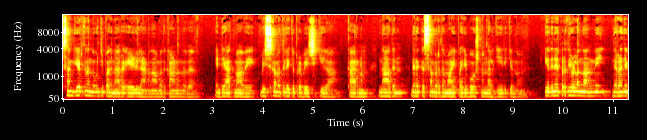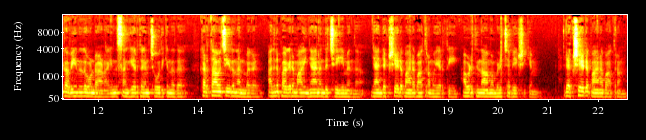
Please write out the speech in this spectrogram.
സങ്കീർത്തനം നൂറ്റി പതിനാറ് ഏഴിലാണ് നാം അത് കാണുന്നത്. എന്റെ ആത്മാവെ വിശ്രമത്തിലേക്ക് പ്രവേശിക്കുക. കാരണം നാഥൻ നിനക്ക് സമൃദ്ധമായി പരിപോഷണം നൽകിയിരിക്കുന്നു. ഇതിനെ പ്രതിയുള്ള നന്ദി നിറഞ്ഞു കവിയുന്നത് കൊണ്ടാണ് ഇന്ന് സങ്കീർത്തകൻ ചോദിക്കുന്നത്. കർത്താവ് ചെയ്ത നന്മകൾ അതിന് പകരമായി ഞാൻ എന്ത് ചെയ്യുമെന്ന്? ഞാൻ രക്ഷയുടെ പാനപാത്രം ഉയർത്തി അവിടുത്തെ നാമം വിളിച്ചപേക്ഷിക്കും. രക്ഷയുടെ പാനപാത്രം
